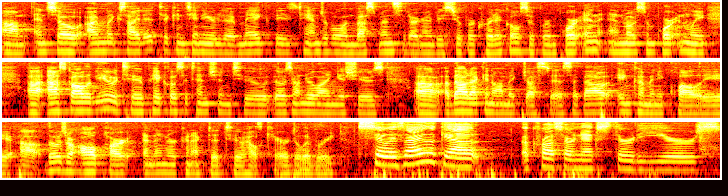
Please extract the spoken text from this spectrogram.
Um, and so I'm excited to continue to make these tangible investments that are going to be super critical, super important, and most importantly, uh, ask all of you to pay close attention to those underlying issues uh, about economic justice, about income inequality. Uh, those are all part and interconnected to healthcare delivery. So as I look out across our next 30 years,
